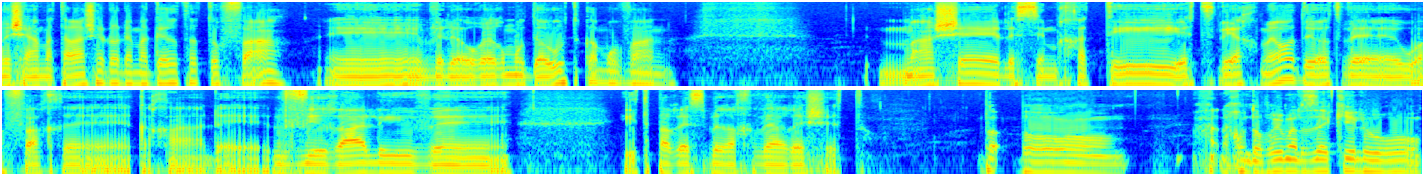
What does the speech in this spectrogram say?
ושהמטרה שלו למגר את התופעה ולעורר מודעות כמובן. מה שלשמחתי הצליח מאוד, היות והוא הפך אה, ככה לוויראלי והתפרס ברחבי הרשת. ב- בוא, אנחנו מדברים על זה כאילו,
